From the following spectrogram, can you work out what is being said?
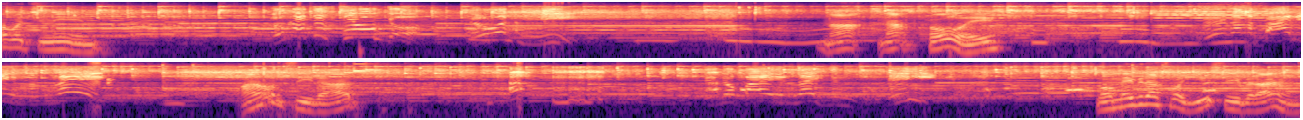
Know what you mean. Look at this. They look like me. Not, not fully. They're gonna in the leg. I don't see that. There's no bite in legs and feet. Well, maybe that's what you see, but I don't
